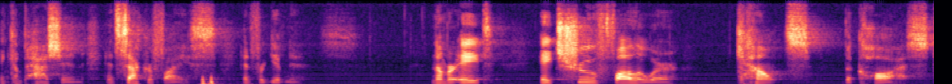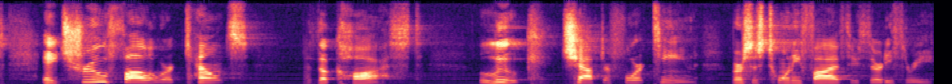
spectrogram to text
and compassion and sacrifice and forgiveness. Number eight, a true follower counts the cost. A true follower counts the cost. Luke chapter 14, verses 25 through 33.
